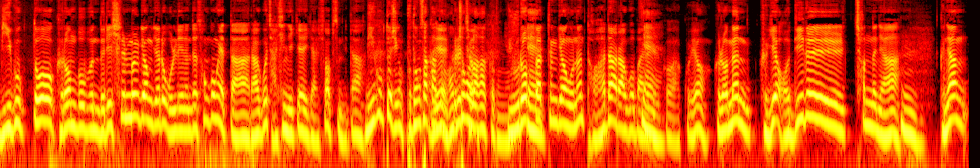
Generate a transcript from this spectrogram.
미국도 그런 부분들이 실물 경제를 올리는데 성공했다라고 자신 있게 얘기할 수 없습니다. 미국도 지금 부동산 가격 아, 예, 엄청 그렇죠. 올라갔거든요. 유럽 예. 같은 경우는 더하다라고 봐야 예. 될것 같고요. 그러면 그게 어디를 쳤느냐? 음. 그냥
